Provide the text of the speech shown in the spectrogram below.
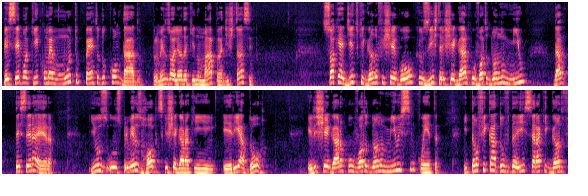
Percebam aqui como é muito perto do Condado, pelo menos olhando aqui no mapa, a distância. Só que é dito que Gandalf chegou, que os Istari chegaram por volta do ano 1000 da Terceira Era. E os, os primeiros hobbits que chegaram aqui em Eriador, eles chegaram por volta do ano 1050. Então fica a dúvida aí, será que Gandalf,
